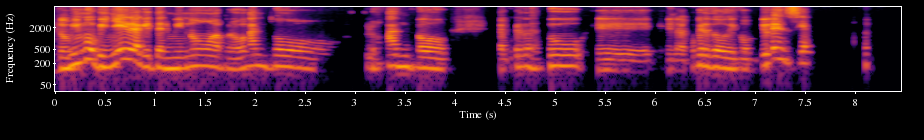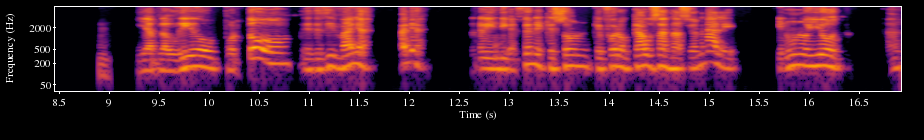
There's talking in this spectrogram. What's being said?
lo mismo Piñera que terminó aprobando, aprobando ¿te acuerdas tú? el acuerdo de convivencia y aplaudido por todos, es decir, varias, varias reivindicaciones que, son, que fueron causas nacionales en uno y otro. ¿ah?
